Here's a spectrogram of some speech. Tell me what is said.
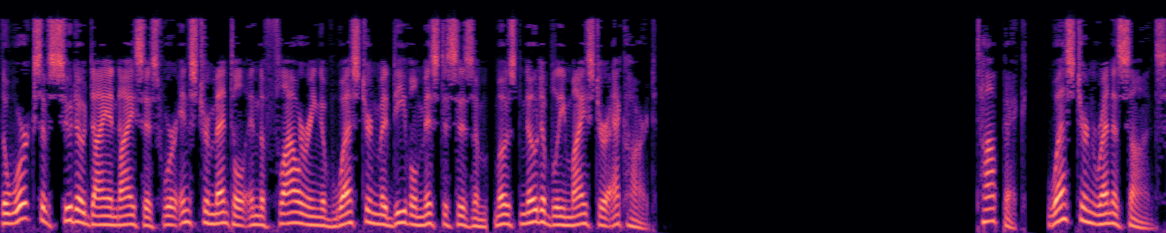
the works of Pseudo-Dionysius were instrumental in the flowering of Western medieval mysticism, most notably Meister Eckhart. Western Renaissance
